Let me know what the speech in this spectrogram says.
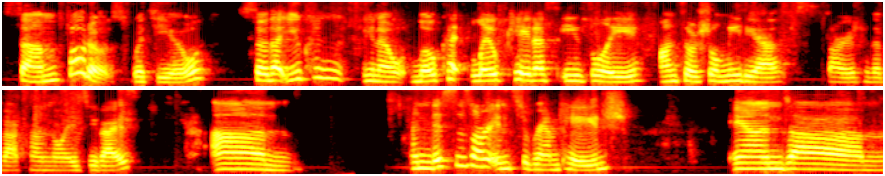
some photos with you so that you can, you know, locate, locate us easily on social media. Sorry for the background noise, you guys. Um, and this is our Instagram page. And, um,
